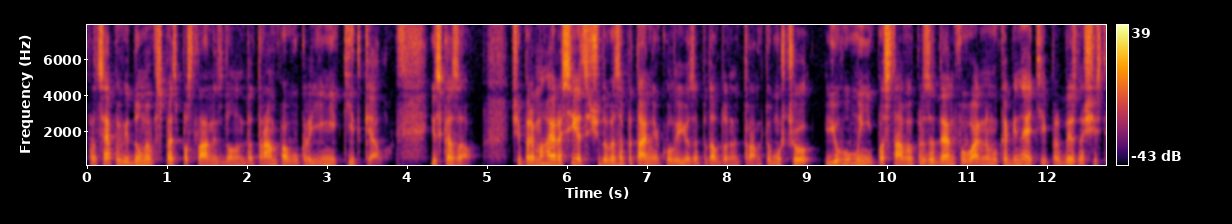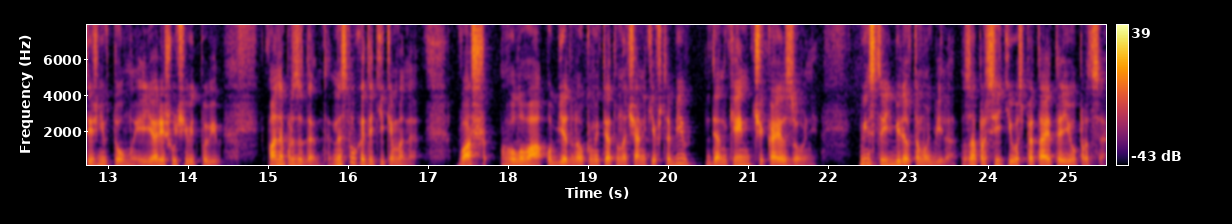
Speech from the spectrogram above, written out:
Про це повідомив спецпосланець Дональда Трампа в Україні Кіт Келлог і сказав. Чи перемагає Росія? Це чудове запитання, коли його запитав Дональд Трамп, тому що його мені поставив президент в овальному кабінеті приблизно 6 тижнів тому, і я рішуче відповів: Пане президенте, не слухайте тільки мене. Ваш голова об'єднаного комітету начальників штабів Ден Кейн чекає ззовні. Він стоїть біля автомобіля. Запросіть його, спитайте його про це.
